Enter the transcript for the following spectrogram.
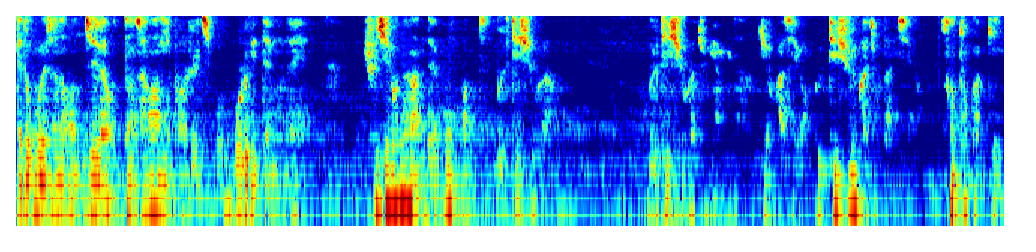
대도구에서는 언제 어떤 상황이 벌어질지 모- 모르기 때문에 휴지로는 안 되고 물티슈가 물티슈가 중요합니다. 기억하세요. 물티슈를 가지고 다니세요. 손톱깎이,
